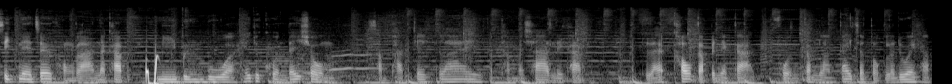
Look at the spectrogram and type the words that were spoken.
ซิกเนเจอร์ของร้านนะครับ มีบึงบัวให้ทุกคนได้ชม สัมผัสใกล้ๆกับธรรมชาติเลยครับ และเข้ากับบรรยากาศฝนกำลังใกล้จะตกแล้วด้วยครับ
